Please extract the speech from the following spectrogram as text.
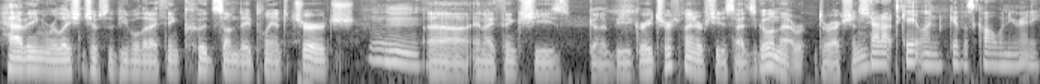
having relationships with people that I think could someday plant a church. Hmm. Uh, and I think she's going to be a great church planter if she decides to go in that r- direction. Shout out to Caitlin. Give us a call when you're ready.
